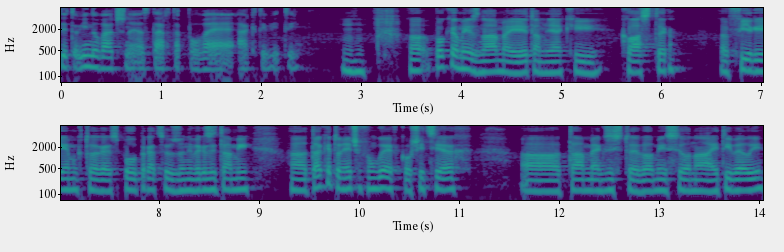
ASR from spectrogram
tieto inovačné a startupové aktivity. Uh-huh. Pokiaľ mi je známe, je tam nejaký klaster firiem, ktoré spolupracujú s univerzitami. Takéto niečo funguje v Košiciach. Tam existuje veľmi silná IT Valley.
